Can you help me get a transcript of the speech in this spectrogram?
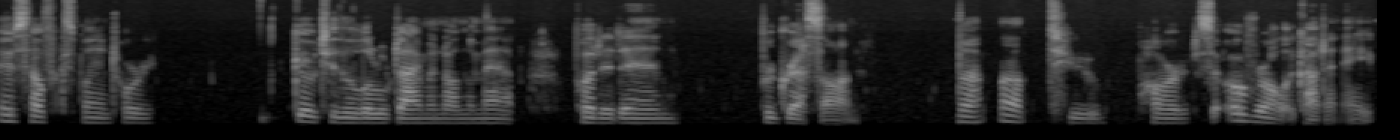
it was self explanatory. go to the little diamond on the map, put it in, progress on. Not, not too hard. So overall it got an 8.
